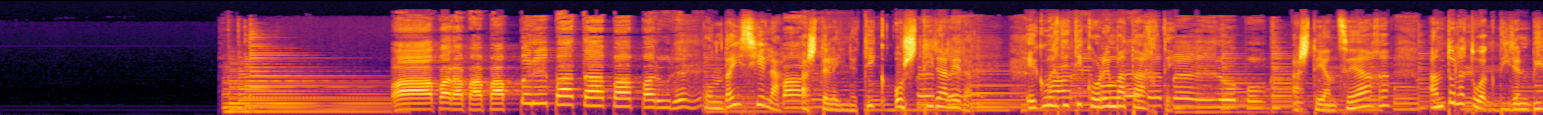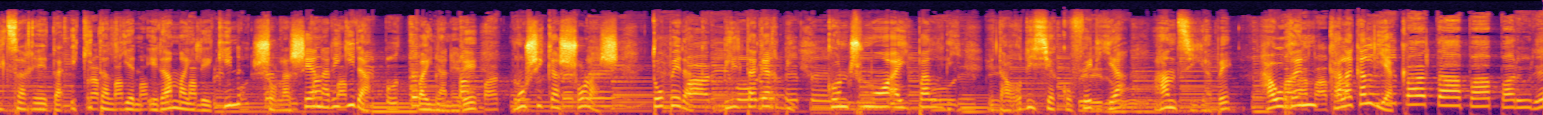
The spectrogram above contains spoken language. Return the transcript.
Ondaiziela asteleinetik ostiralera. Eguerditik oren bat arte. Astean zehar, antolatuak diren biltzare eta ekitaldien eramaileekin solasean ari gira. Baina ere, musika solas, toberak, biltagarbi, kontsumoa aipaldi eta ordiziako feria hantzi gabe, hauren kalakaldiak.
